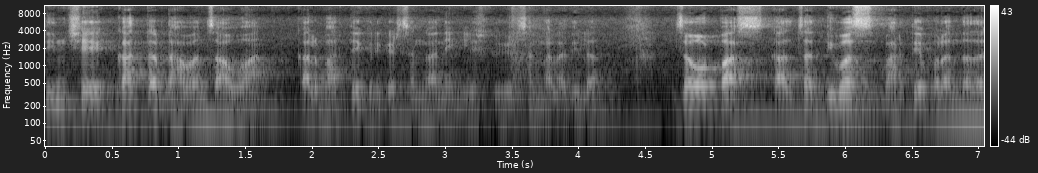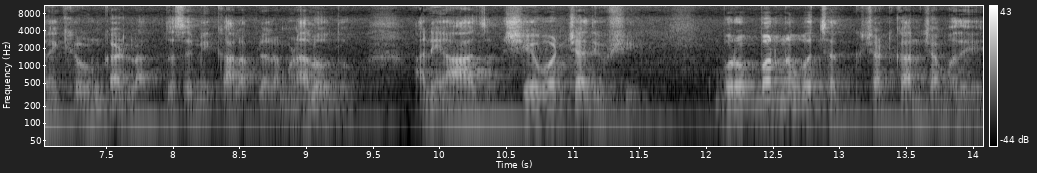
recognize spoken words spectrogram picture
तीनशे एकाहत्तर धावांचं आव्हान काल भारतीय क्रिकेट संघाने इंग्लिश क्रिकेट संघाला दिलं. जवळपास कालचा दिवस भारतीय फलंदाजाने खेळून काढला जसं मी काल आपल्याला म्हणालो होतो. आणि आज शेवटच्या दिवशी बरोबर नव्वद षट षटकांच्यामध्ये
